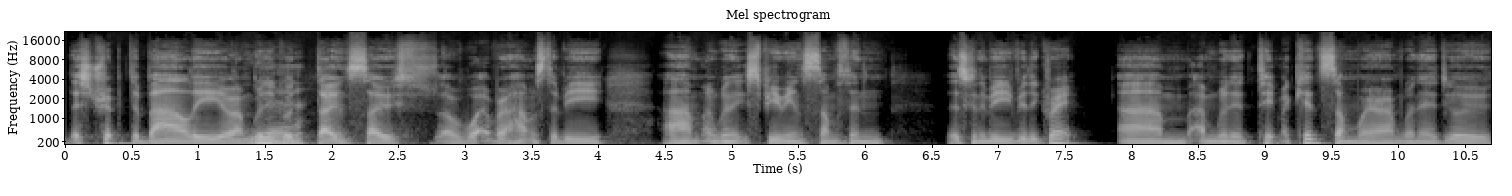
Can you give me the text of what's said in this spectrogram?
this trip to Bali, or I'm going to go down south, or whatever it happens to be. Um, I'm going to experience something that's going to be really great. Um, I'm going to take my kids somewhere. I'm going to go.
